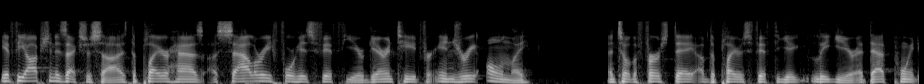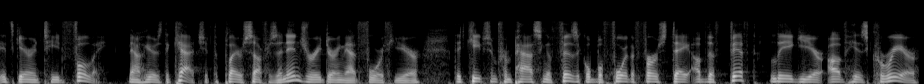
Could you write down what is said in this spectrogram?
if the option is exercised, the player has a salary for his fifth year guaranteed for injury only until the first day of the player's fifth league year. At that point, it's guaranteed fully. Now, here's the catch. If the player suffers an injury during that fourth year that keeps him from passing a physical before the first day of the fifth league year of his career,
